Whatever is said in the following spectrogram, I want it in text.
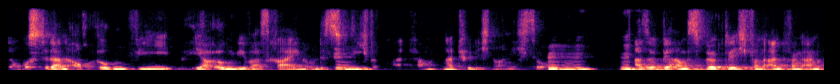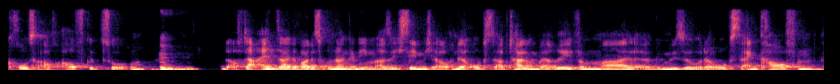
Da musste dann auch irgendwie, ja, irgendwie was rein. Und es mhm. lief Anfang natürlich noch nicht so. Mhm. mhm. Also wir haben es wirklich von Anfang an groß auch aufgezogen. Mhm. Und auf der einen Seite war das unangenehm. Also ich sehe mich auch in der Obstabteilung bei Rewe mal äh, Gemüse oder Obst einkaufen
